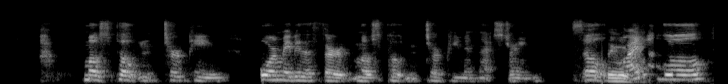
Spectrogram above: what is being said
most potent terpene, or maybe the third most potent terpene in that strain. So linalool,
